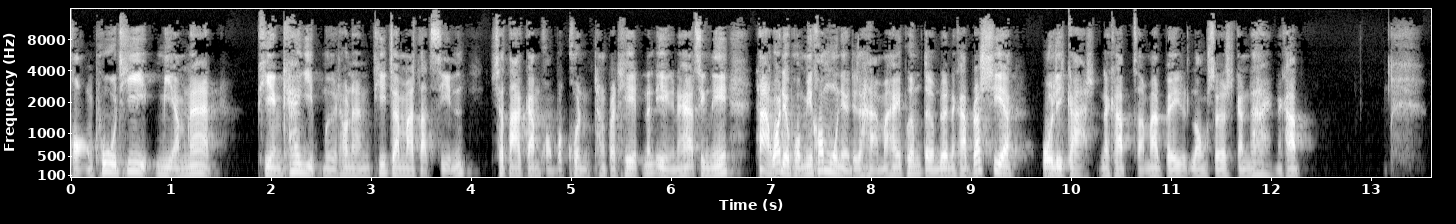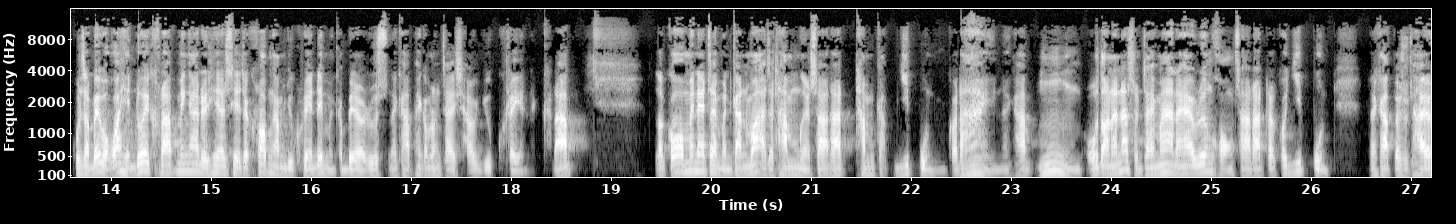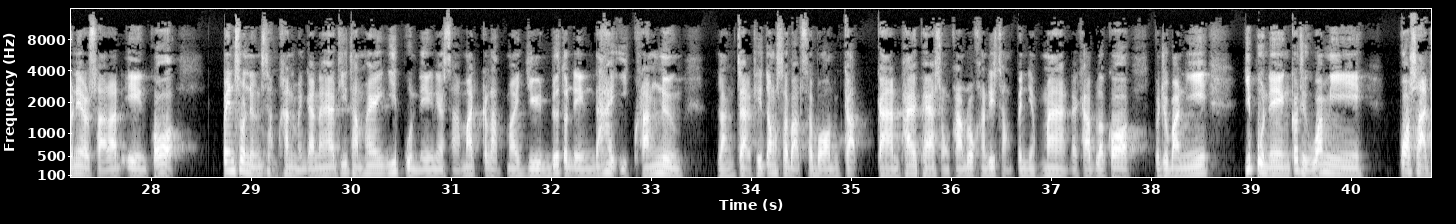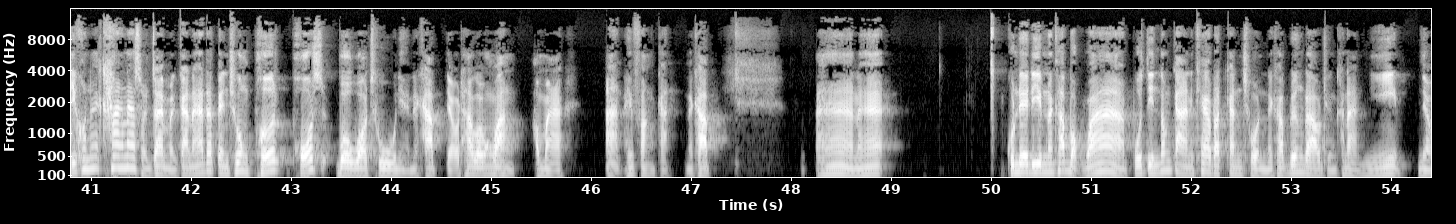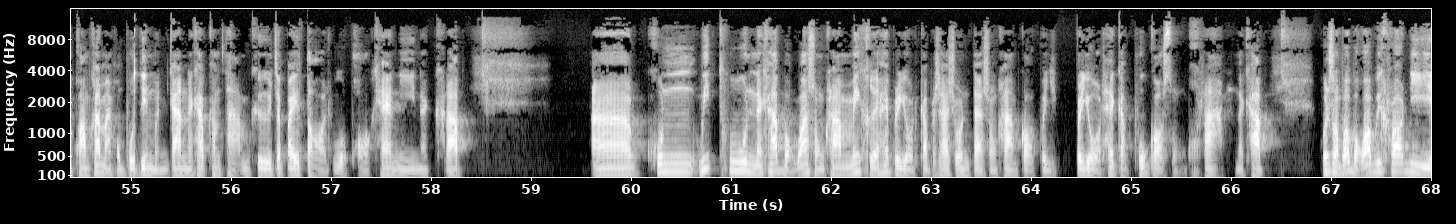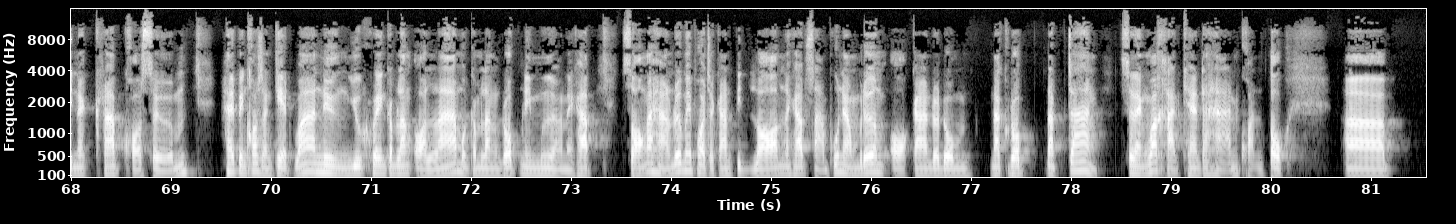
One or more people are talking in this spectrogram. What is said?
ของผู้ที่มีอำนาจเพียงแค่หยิบมือเท่านั้นที่จะมาตัดสินชะตากรรมของคนทั้งประเทศนั่นเองนะฮะสิ่งนี้ถ้าหากว่าเดี๋ยวผมมีข้อมูลเนี่ยเดี๋ยวจะหามาให้เพิ่มเติมด้วยนะครับ Russia oligarch นะครับสามารถไปลอง search กันได้นะครับคุณสัมเบบอกว่าเห็นด้วยครับ ไม่ง่ายโดยที่รัสเซียจะครอบงำยูเครนได้เหมือนกับเบลารุสนะครับให้กำลังใจชาวยูเครนครับ แล้วก็ไม่แน่ใจเหมือนกันว่าอาจจะทำเหมือนสหรัฐทำกับญี่ปุ่นก็ได้นะครับ อืมโอ้ตอนนั้นน่าสนใจมากนะครับเรื่องของสหรัฐแล้วก็ญี่ปุ่นนะครับแต่สุดท้ายแล้วเนี่ยสหรัฐเองก็เป็นส่วนหนึ่งสำคัญเหมือนกันนะฮะที่ทำให้ญี่ปุ่นเองเนี่ยสามารถกลับมายืนด้วยตนเองได้อีกครั้งหนึ่งหลังจากที่ต้องสะบัดสะบอมกับการพ่ายแพ้สงครามโลกครั้งที่สองเป็นอย่างมากนะครับ แล้วก็ปัจจุบันนี้ญี่ปุ่นเองก็ถือว่ามีประวัติศาสตร์ที่ค่อนข้างน่าสนใจเหมือนกันนะฮะถ้าเป็นช่วง post World War II เนี่ยนะครับเดี๋ยวถ้าว่างๆเอามาอ่านให้ฟังกันนะครับอ่านะฮะ คุณเดดีมนะครับบอกว่าปูตินต้องการแค่รัดกันชนนะครับเรื่องราวถึงขนาดนี้เนี่ยความคาดหมายของปูตินเหมือนกันนะครับคำถามคือจะไปต่อหรือว่าพอแค่นี้นะครับคุณวิทูลนะครับ บอกว่าสงครามไม่เคยให้ประโยชน์กับประชาชน แต่สงครามก่อประโยชน์ให้กับผู้ก่อสงครามนะครับ คุณสมพบอกว่าวิเคราะห์ดีนะครับ ขอเสริมให้เป็นข้อสังเกตว่าหนึ่งยูเครนกำลังอ่อนล้าหมดกำลังรบในเมืองนะครับสองอาหารเริ่มไม่พอจากการปิดล้อมนะครับสามผู้นำเริ่มออกการระดมนักรบรับจ้าง แสดงว่าขาดแคลนทหารขวัญตก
